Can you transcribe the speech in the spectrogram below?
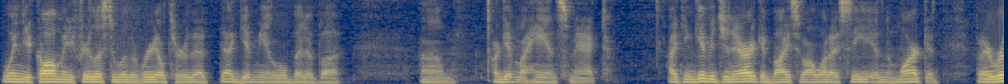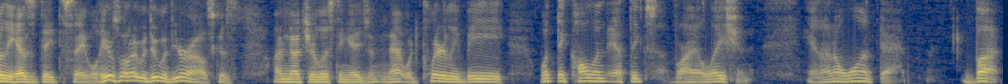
when you call me if you're listed with a realtor. That that get me a little bit of a, um, I'll get my hand smacked. I can give you generic advice about what I see in the market, but I really hesitate to say, well, here's what I would do with your house because I'm not your listing agent, and that would clearly be what they call an ethics violation, and I don't want that. But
